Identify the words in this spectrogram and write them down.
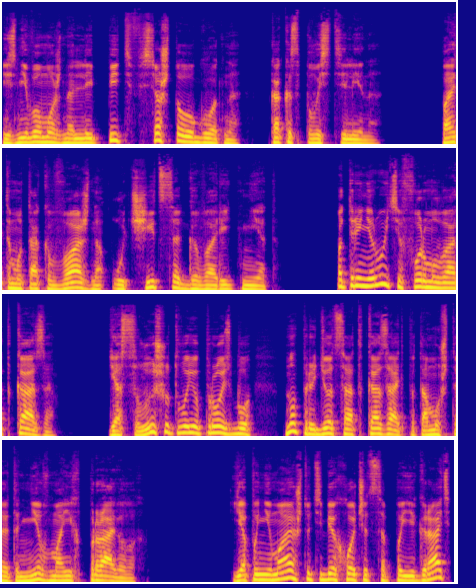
Из него можно лепить все, что угодно, как из пластилина. Поэтому так важно учиться говорить «нет». Потренируйте формулы отказа. Я слышу твою просьбу, но придется отказать, потому что это не в моих правилах. Я понимаю, что тебе хочется поиграть,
